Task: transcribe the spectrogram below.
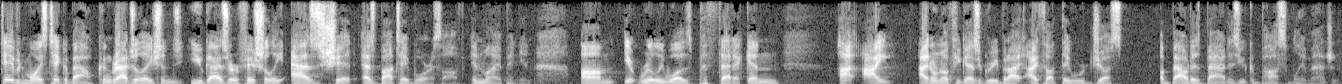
David Moyes, take a bow. Congratulations. You guys are officially as shit as Bate Borisov, in my opinion. Um, it really was pathetic. And I, I, I don't know if you guys agree, but I, I thought they were just about as bad as you could possibly imagine.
